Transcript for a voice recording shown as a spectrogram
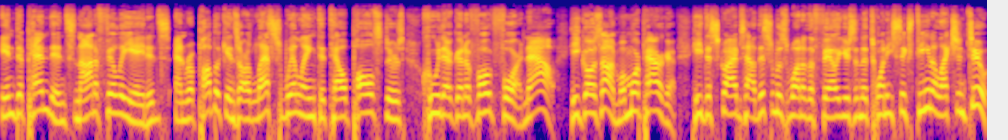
independents, non affiliateds, and Republicans are less willing to tell pollsters who they're going to vote for. Now, he goes on, one more paragraph. He describes how this was one of the failures in the 2016 election, too.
